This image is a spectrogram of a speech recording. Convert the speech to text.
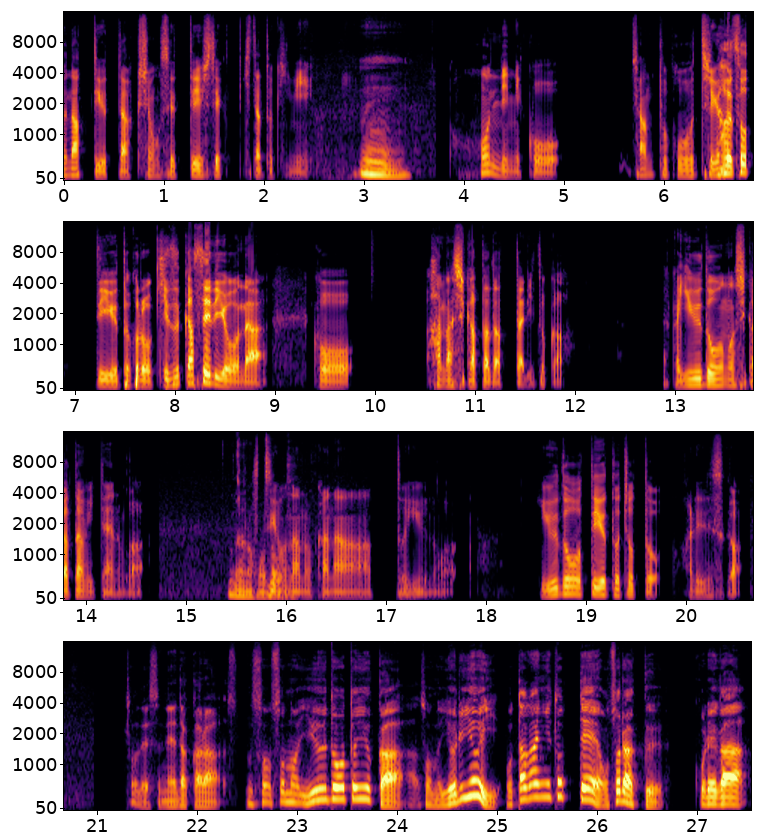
うなって言ったアクションを設定してきたときに、うん。本人にこう、ちゃんとこう違うぞっていうところを気づかせるような、こう、話し方だったりとか、なんか誘導の仕方みたいのが。必要なのかなというのは。誘導っていうとちょっとあれですが。そうですね。だから、そその誘導というか、そのより良い、お互いにとっておそらくこれが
